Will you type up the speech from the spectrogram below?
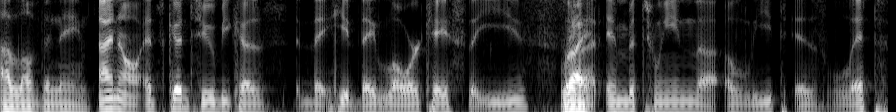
I love the name. I know it's good too because they he, they lowercase the e's, so Right. that in between the elite is lit.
